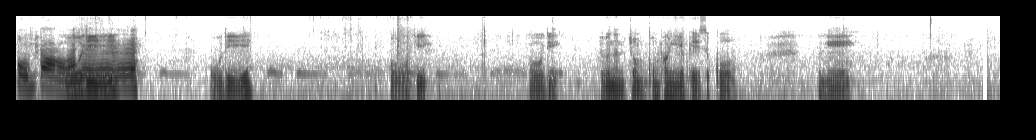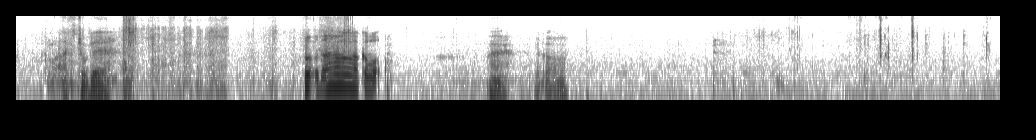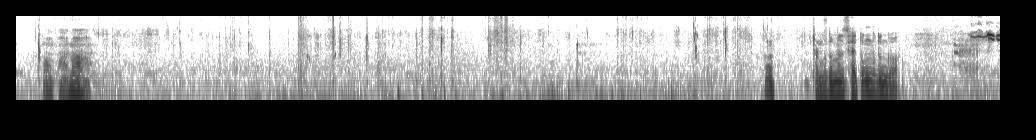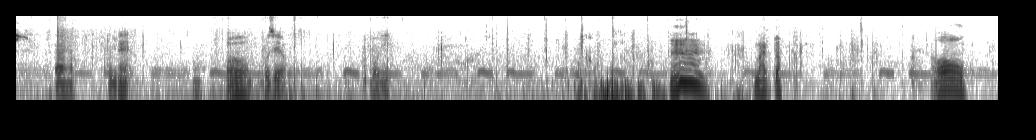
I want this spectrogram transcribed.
뽕 따라가세. 어디? 어디? 어디? 어디? 이거는 좀 곰팡이 옆에 있었고 여기 안쪽에 어, 아, 아까워. 아, 이거 어, 많아. 잘못 오면 새똥 묻은 거. 예, 여기 네. 어, 보세요. 어디? 음, 맛있다. 오,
